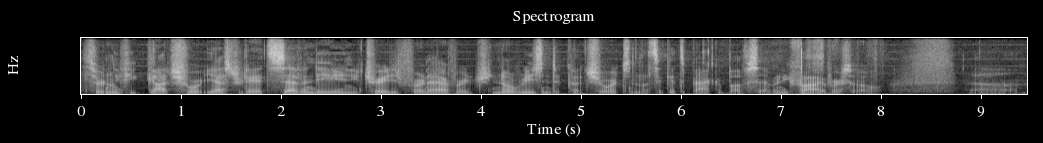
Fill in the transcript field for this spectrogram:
certainly, if you got short yesterday at 70 and you traded for an average, no reason to cut shorts unless it gets back above 75 or so. Um,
